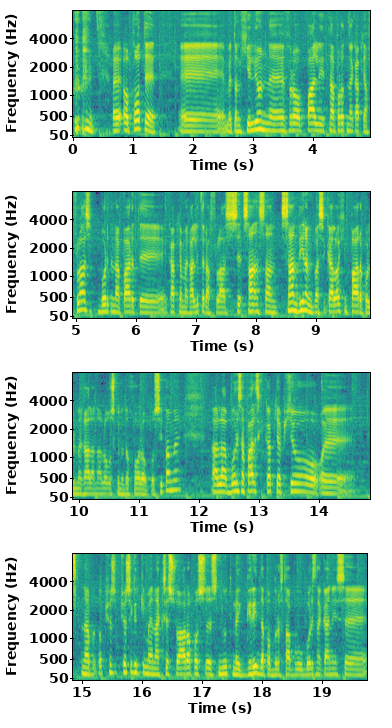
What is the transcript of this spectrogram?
ε, οπότε, Ε, με τον 1000 ευρώ πάλι θα πρότεινα κάποια flash. Μπορείτε να πάρετε κάποια μεγαλύτερα flash, σαν, σαν, σαν δύναμη βασικά, αλλά όχι πάρα πολύ μεγάλα αναλόγως και με το χώρο όπως είπαμε. Αλλά μπορείς να πάρεις και κάποια πιο ε, να, πιο, πιο συγκεκριμένα αξεσουάρ όπως snoot με grid από μπροστά που μπορείς να κάνεις ε,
